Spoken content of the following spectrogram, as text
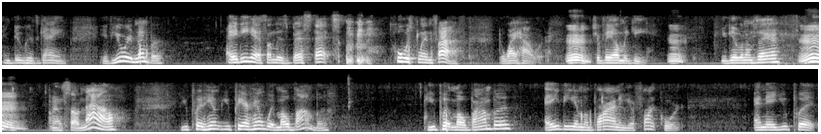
and do his game. If you remember, AD had some of his best stats. Who was playing five? Dwight Howard, mm. JaVale McGee. Mm. You get what I'm saying? Mm. And so now you put him, you pair him with Mo Bamba you put Mo Bamba, AD, and LeBron in your front court, and then you put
